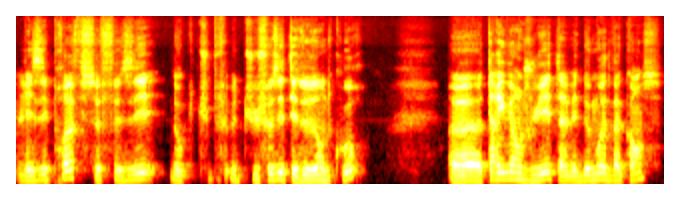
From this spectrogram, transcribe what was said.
les épreuves se faisaient donc tu tu faisais tes 2 ans de cours, heu, tu arrivais en juillet, tu avais 2 mois de vacances,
